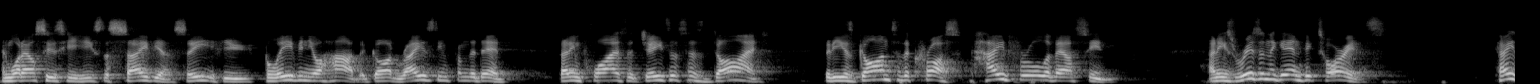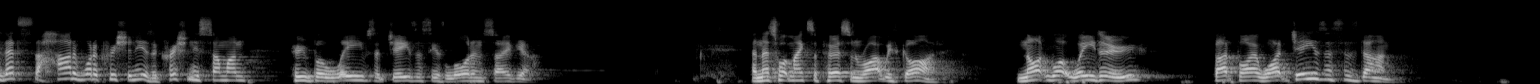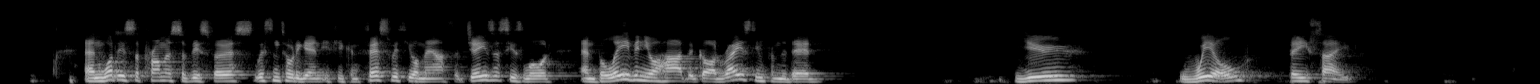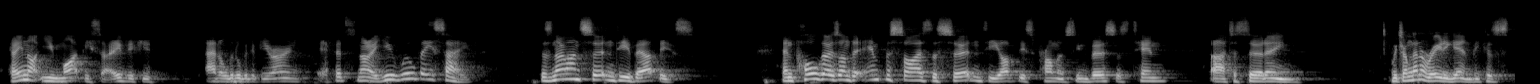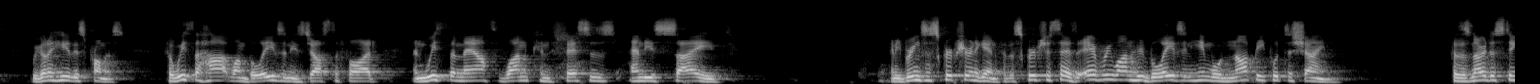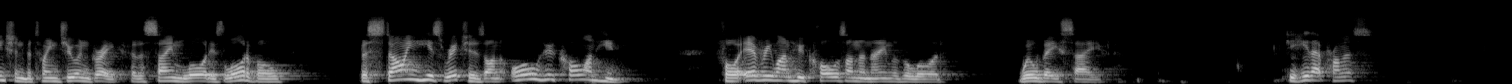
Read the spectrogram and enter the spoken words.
And what else is he? He's the Savior. See, if you believe in your heart that God raised him from the dead, that implies that Jesus has died, that he has gone to the cross, paid for all of our sin, and he's risen again victorious. Okay, that's the heart of what a Christian is. A Christian is someone who believes that Jesus is Lord and Savior. And that's what makes a person right with God. Not what we do, but by what Jesus has done. And what is the promise of this verse? Listen to it again. If you confess with your mouth that Jesus is Lord and believe in your heart that God raised him from the dead, You will be saved. Okay, not you might be saved if you add a little bit of your own efforts. No, you will be saved. There's no uncertainty about this. And Paul goes on to emphasize the certainty of this promise in verses 10 uh, to 13, which I'm going to read again because we've got to hear this promise. For with the heart one believes and is justified, and with the mouth one confesses and is saved. And he brings the scripture in again. For the scripture says, Everyone who believes in him will not be put to shame. For there's no distinction between Jew and Greek, for the same Lord is Lord of all, bestowing his riches on all who call on him. For everyone who calls on the name of the Lord will be saved. Do you hear that promise?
